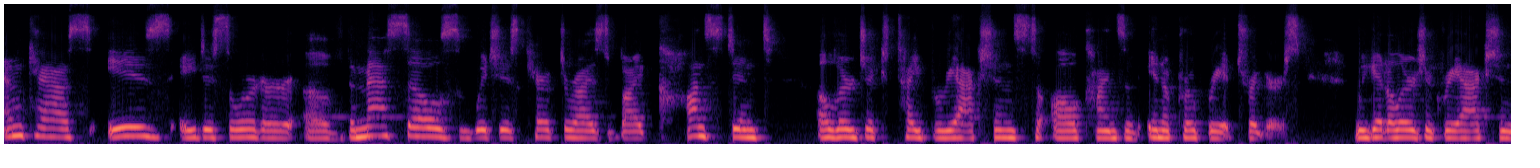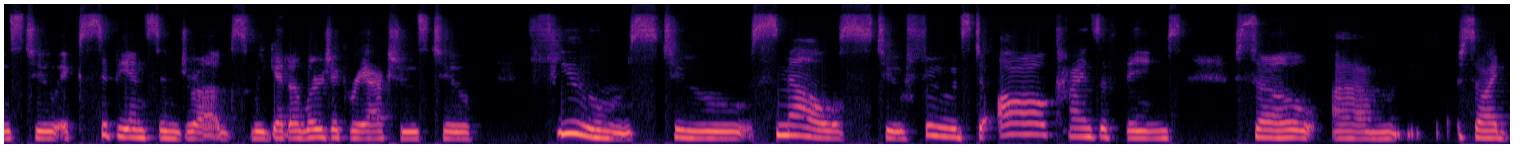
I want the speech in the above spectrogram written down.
MCAS is a disorder of the mast cells, which is characterized by constant allergic type reactions to all kinds of inappropriate triggers. We get allergic reactions to excipients in drugs, we get allergic reactions to fumes, to smells, to foods, to all kinds of things. So, um, so I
